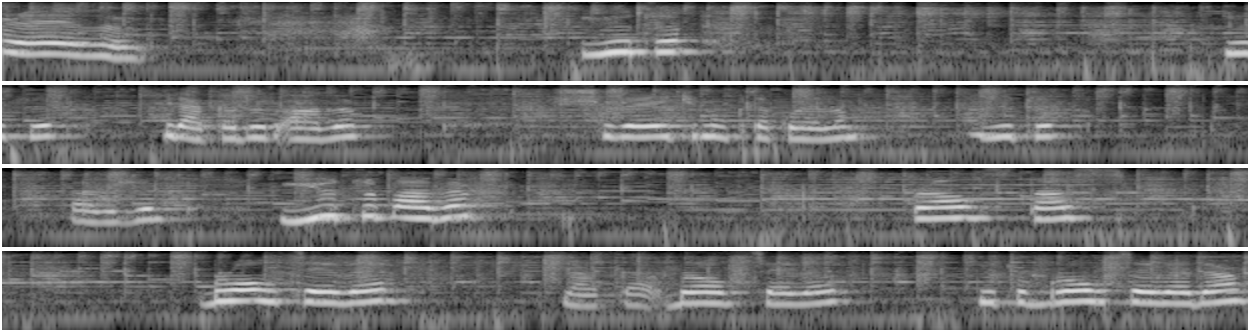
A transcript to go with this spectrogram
Şuraya yazın. YouTube YouTube bir dakika dur abi. Şuraya iki nokta koyalım. YouTube abicim. YouTube abi. Brawl Stars Brawl TV bir dakika Brawl TV YouTube Brawl TV'den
